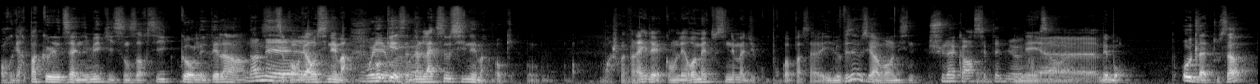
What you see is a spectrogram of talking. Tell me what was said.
on regarde pas que les dessins animés qui sont sortis quand on était là, hein. Non, mais- c'est qu'on regarde au cinéma. Oui, ok, ouais, ça ouais. donne l'accès au cinéma, ok. Bon, Moi, je préférais qu'on les remette au cinéma, du coup, pourquoi pas ça Ils le faisaient aussi avant Disney. Je suis d'accord, c'est peut-être mieux Mais, comme ça. ouais. euh, mais bon, au-delà de tout ça,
